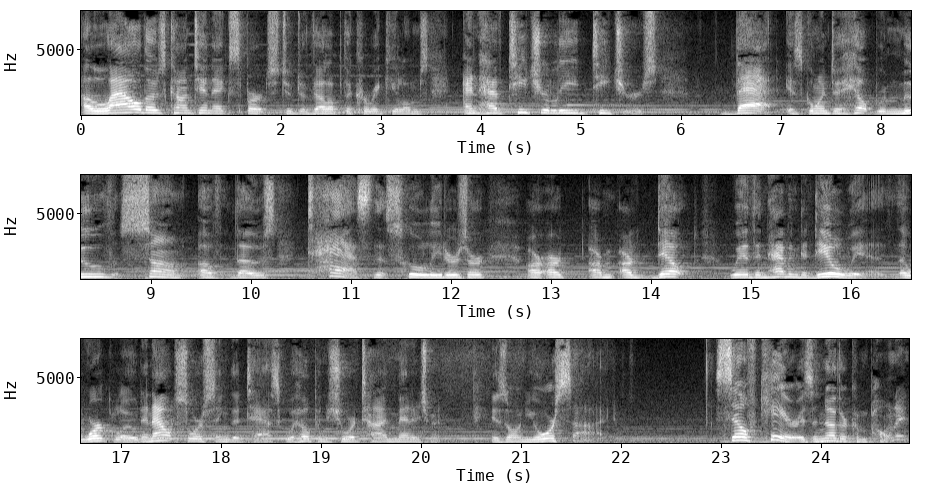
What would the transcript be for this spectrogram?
Allow those content experts to develop the curriculums and have teacher lead teachers. That is going to help remove some of those tasks that school leaders are, are, are, are, are dealt with and having to deal with the workload and outsourcing the task will help ensure time management is on your side. Self care is another component.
